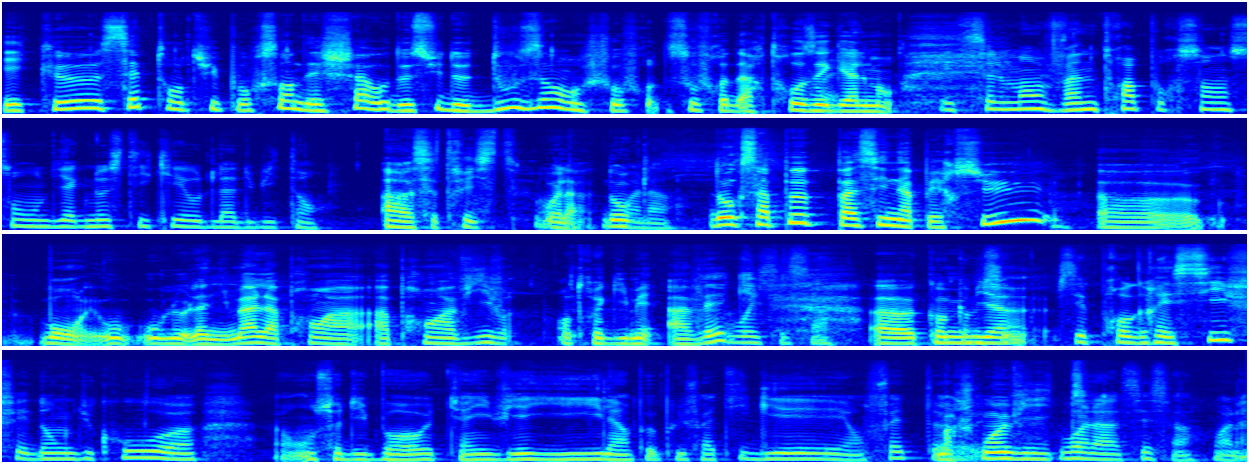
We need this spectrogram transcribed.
et que 78% des chats au-dessus de 12 ans souffrent, d'arthrose également. Et seulement 23% sont diagnostiqués au-delà de 8 ans. Ah, c'est triste. Voilà. Donc, donc ça peut passer inaperçu, euh, bon, où, l'animal apprend à, apprend à vivre entre guillemets avec. Oui, c'est ça. Euh, comme, bien. C'est progressif et donc du coup, on se dit, bon, tiens, il vieillit, il est un peu plus fatigué. Et en fait, marche moins vite. Voilà, c'est ça. Voilà.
